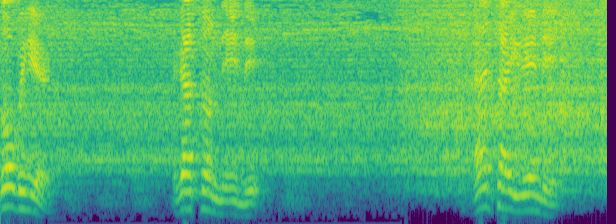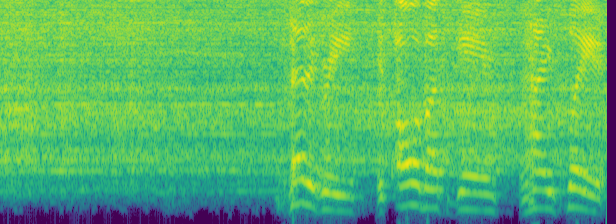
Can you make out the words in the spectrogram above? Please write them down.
Go over here. I got something to end it. That's how you end it. Pedigree, it's all about the game and how you play it.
